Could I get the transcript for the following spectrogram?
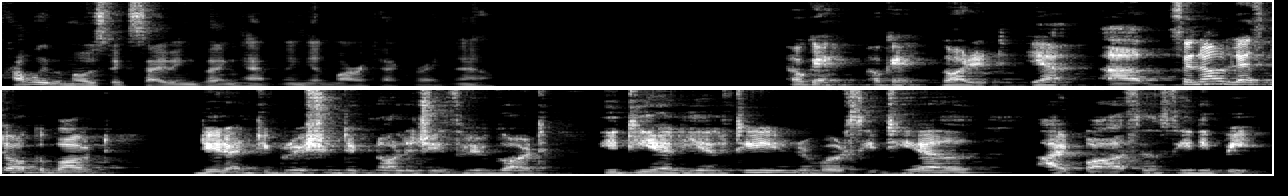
probably the most exciting thing happening in martech right now Okay, okay, got it. Yeah. Uh, so now let's talk about data integration technologies. We've got ETL, ELT, reverse ETL, iPaaS, and CDP,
